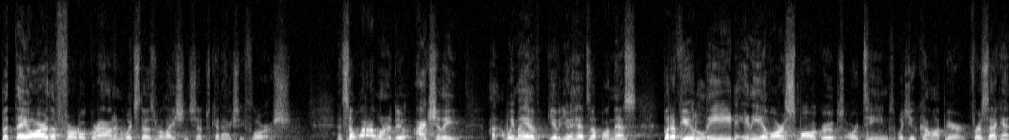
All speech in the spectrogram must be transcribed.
but they are the fertile ground in which those relationships can actually flourish. And so, what I want to do, actually, we may have given you a heads up on this, but if you lead any of our small groups or teams, would you come up here for a second?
